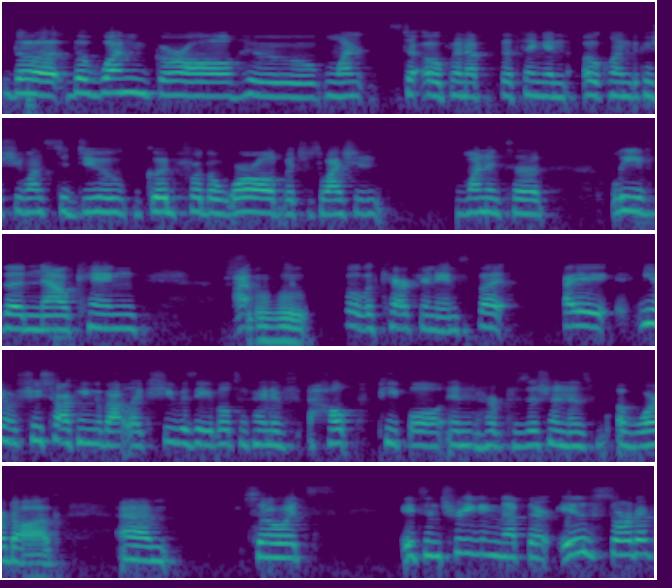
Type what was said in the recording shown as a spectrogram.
the the one girl who wants to open up the thing in Oakland because she wants to do good for the world, which is why she wanted to leave the now king. Mm-hmm. I, with character names, but I, you know, she's talking about like she was able to kind of help people in her position as a war dog. Um, so it's it's intriguing that there is sort of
